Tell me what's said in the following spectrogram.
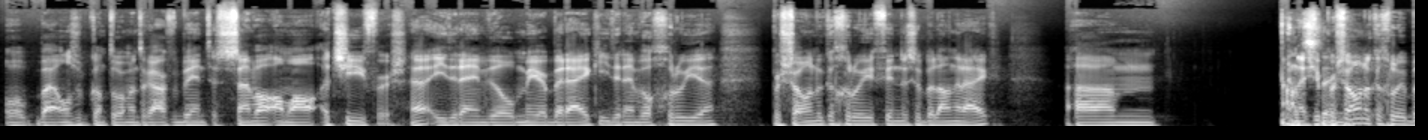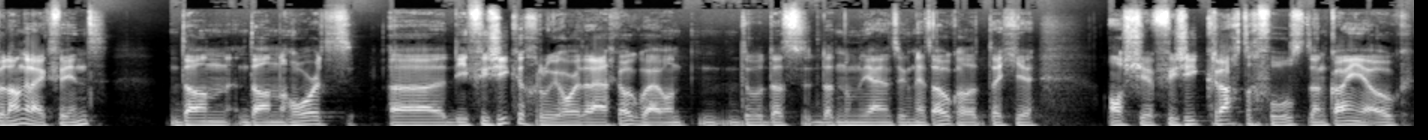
op, bij ons op kantoor met elkaar verbindt. Dus het zijn wel allemaal achievers. Hè? Iedereen wil meer bereiken. Iedereen wil groeien. Persoonlijke groei vinden ze belangrijk. Um, en als je persoonlijke groei belangrijk vindt... dan, dan hoort uh, die fysieke groei hoort er eigenlijk ook bij. Want dat, dat noemde jij natuurlijk net ook al. Dat je als je fysiek krachtig voelt, dan kan je ook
